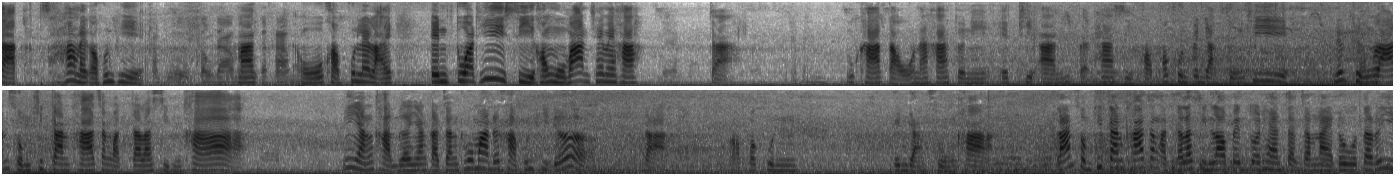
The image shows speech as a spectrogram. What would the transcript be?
จากห้างไหนก่อนคุณพี่อำเภอต้องดาวมาตะข้ามโอ้ขอบคุณหลาย ๆ เป็นตัวที่ 4 ของหมู่บ้านใช่ไหมคะเนี่ยจ้ะ ลูกค้าเก่านะคะ ตัวนี้ FPR 854 ขอบพระคุณเป็นอย่างสูงที่นึกถึงร้านสมคิดการค้าจังหวัดกาลสินธุ์ค่ะนี่ยังขาดเรือยังกะจังโทรมาด้วยค่ะ คุณพีเดอร์จ้ะขอบพระคุณเป็นอย่างสูงค่ะ ร้านสมคิดการค้าจังหวัดกาลสินธุ์เราเป็นตัวแทนจัดจำหน่ายโรตารี่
